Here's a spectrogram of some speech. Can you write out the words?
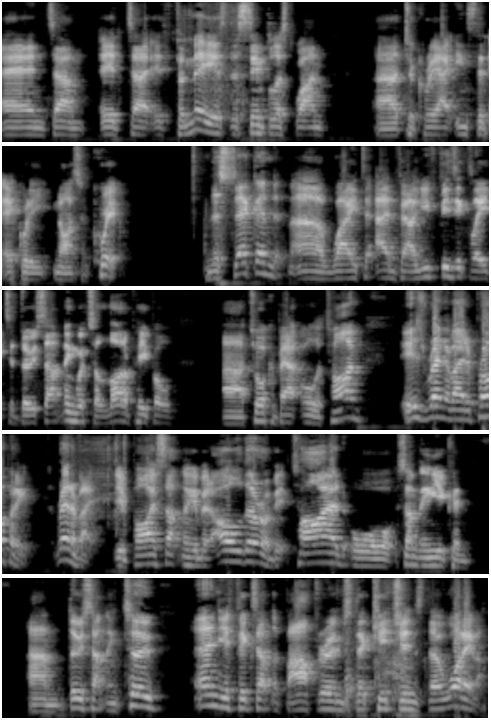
and um, it, uh, it, for me is the simplest one uh, to create instant equity nice and quick. The second uh, way to add value physically to do something, which a lot of people uh, talk about all the time, is renovate a property. Renovate. You buy something a bit older, a bit tired, or something you can um, do something to, and you fix up the bathrooms, the kitchens, the whatever,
